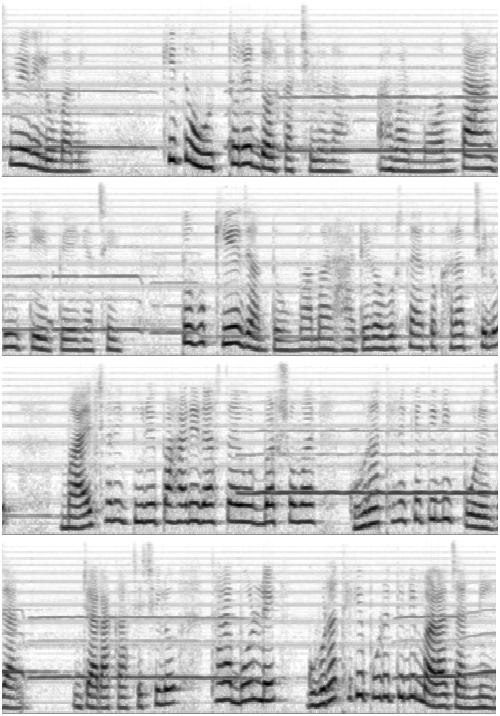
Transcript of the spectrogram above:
ছুঁড়ে দিলুম আমি কিন্তু উত্তরের দরকার ছিল না। আমার মন তা আগেই টের পেয়ে গেছে। তবু কে জানতো মামার হার্টের অবস্থা এত খারাপ ছিল? মাইল চারেক দূরে পাহাড়ি রাস্তায় উঠবার সময় ঘোড়া থেকে তিনি পড়ে যান। যারা কাছে ছিল তারা বললে ঘোড়া থেকে পড়ে তিনি মারা যাননি।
